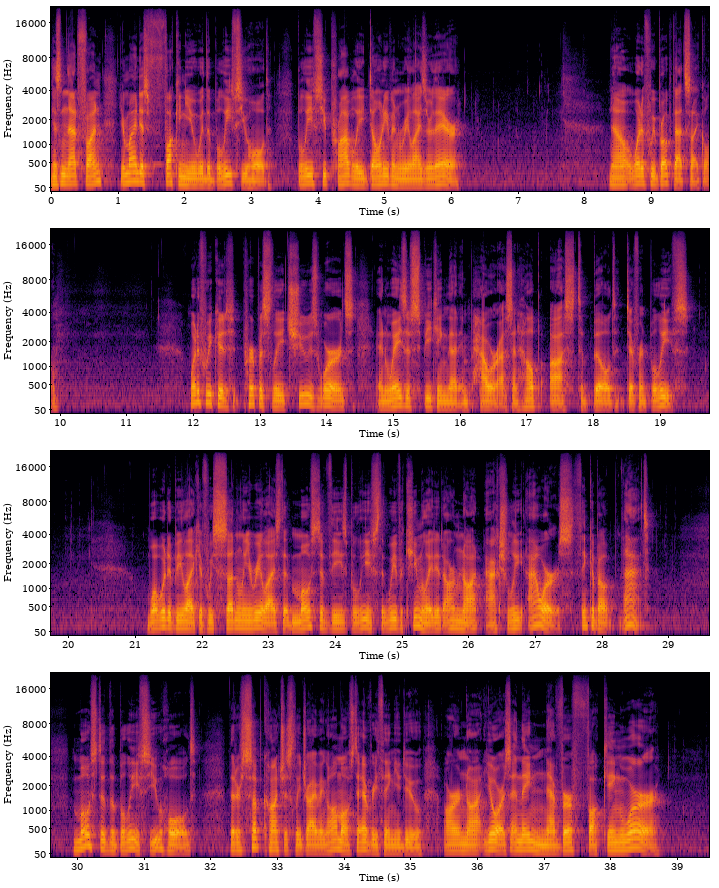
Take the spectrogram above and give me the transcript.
Isn't that fun? Your mind is fucking you with the beliefs you hold, beliefs you probably don't even realize are there. Now, what if we broke that cycle? What if we could purposely choose words and ways of speaking that empower us and help us to build different beliefs? What would it be like if we suddenly realized that most of these beliefs that we've accumulated are not actually ours? Think about that. Most of the beliefs you hold that are subconsciously driving almost everything you do are not yours, and they never fucking were.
